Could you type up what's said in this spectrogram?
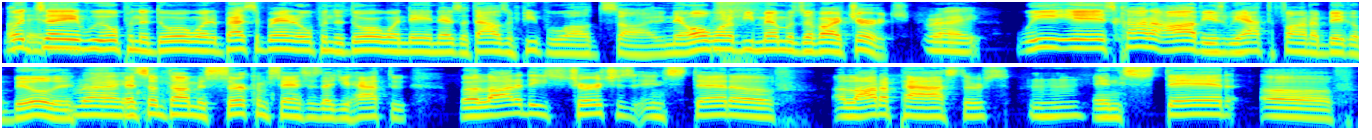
Let's say if we open the door when Pastor Brandon opened the door one day and there's a thousand people outside and they all want to be members of our church. Right. We it's kind of obvious we have to find a bigger building. Right. And sometimes it's circumstances that you have to. But a lot of these churches, instead of a lot of pastors, mm-hmm. instead of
